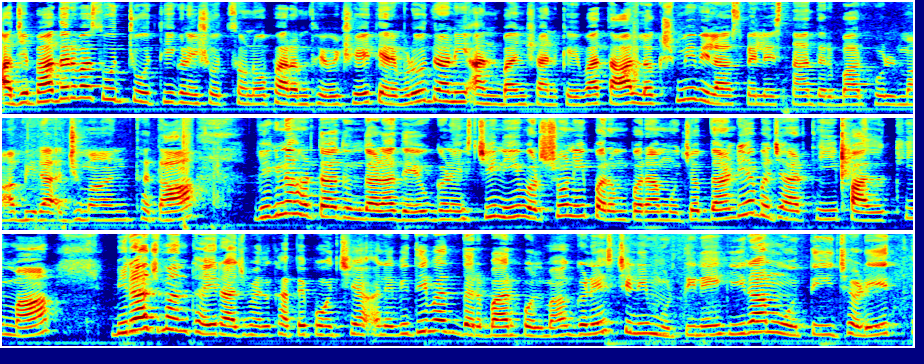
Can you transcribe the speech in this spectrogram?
આજે ભાદરવા સુદ ચોથી ગણેશોત્સવનો પ્રારંભ થયો છે, ત્યારે વડોદરાની આનબાન શાન કહેવાતા લક્ષ્મી વિલાસ પેલેસના દરબાર હોલમાં બિરાજમાન થતા વિઘ્નહર્તા દુંદાળા દેવ ગણેશજીની વર્ષોની પરંપરા મુજબ દાંડિયા બજારથી પાલખીમાં બિરાજમાન થઈ રાજમહેલ ખાતે પહોંચ્યા અને વિધિવત દરબાર હોલમાં ગણેશજીની મૂર્તિને હીરા મોતી, જડિત,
